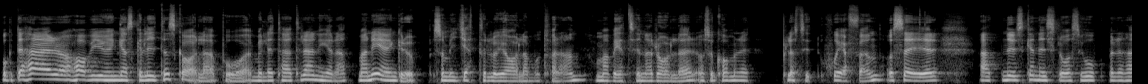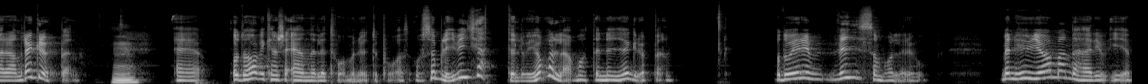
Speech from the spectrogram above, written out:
Och det här har vi ju en ganska liten skala på militärträningen, att man är en grupp som är jättelojala mot varandra, och man vet sina roller och så kommer det plötsligt chefen och säger att nu ska ni slås ihop med den här andra gruppen. Mm. Eh, och då har vi kanske en eller två minuter på oss och så blir vi jättelojala mot den nya gruppen. Och då är det vi som håller ihop. Men hur gör man det här i, i,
